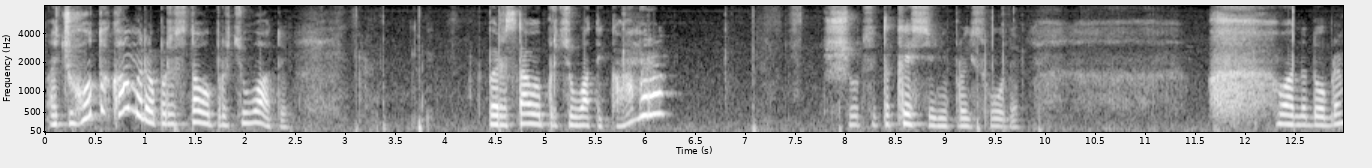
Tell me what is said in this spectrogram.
А чого та камера перестала працювати? Перестала працювати камера? Що це таке сьогодні происходить? Ладно, добре.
